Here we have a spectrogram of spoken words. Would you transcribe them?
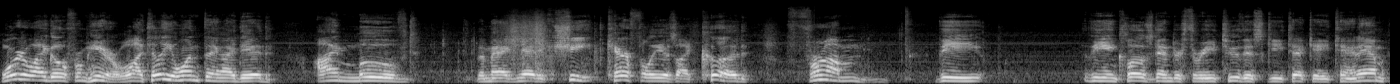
where do I go from here? Well I tell you one thing I did. I moved the magnetic sheet carefully as I could from the the enclosed Ender 3 to this Geeetech A10M.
